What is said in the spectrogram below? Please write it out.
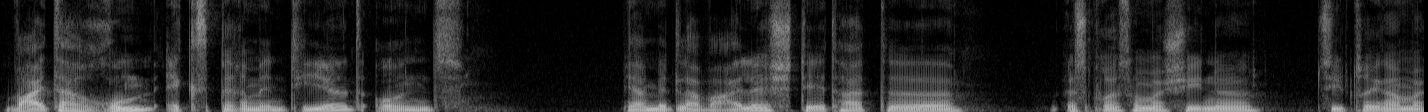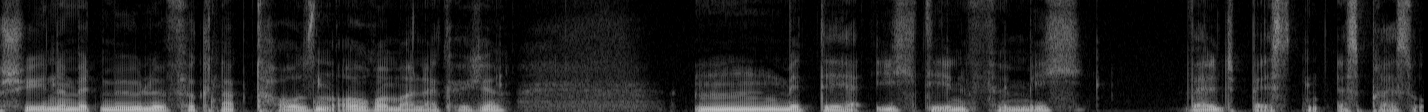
weiter rum experimentiert und ja, mittlerweile steht halt äh, Espressomaschine Siebträgermaschine mit Mühle für knapp 1000 Euro in meiner Küche, mm, mit der ich den für mich weltbesten Espresso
